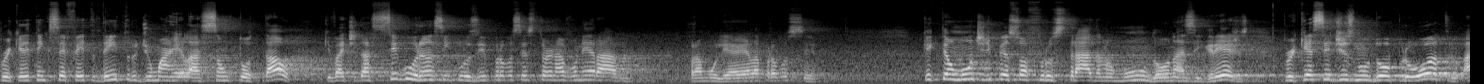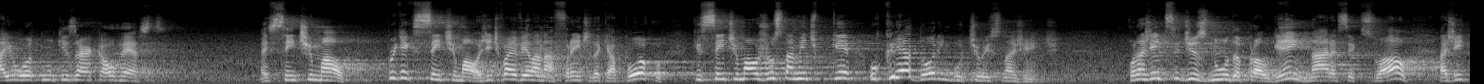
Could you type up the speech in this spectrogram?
Porque ele tem que ser feito dentro de uma relação total que vai te dar segurança, inclusive, para você se tornar vulnerável para a mulher e ela para você. Por que, que tem um monte de pessoa frustrada no mundo ou nas igrejas? Porque se desnudou para o outro, aí o outro não quis arcar o resto. Aí se sente mal. Por que, que se sente mal? A gente vai ver lá na frente daqui a pouco que se sente mal justamente porque o Criador embutiu isso na gente. Quando a gente se desnuda para alguém na área sexual, a gente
